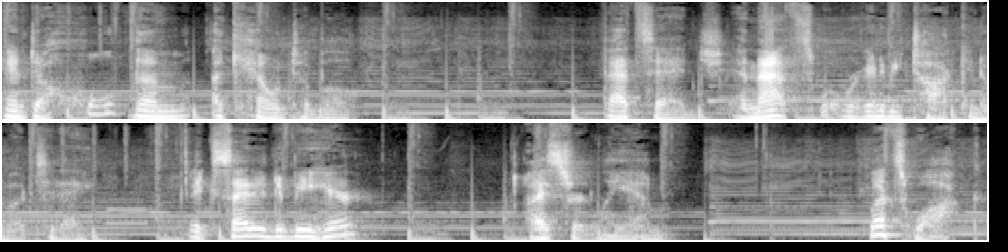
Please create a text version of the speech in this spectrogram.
and to hold them accountable. That's Edge, and that's what we're going to be talking about today. Excited to be here? I certainly am. Let's walk.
